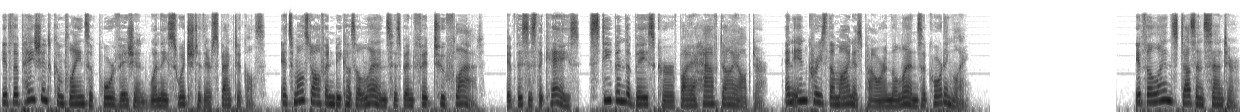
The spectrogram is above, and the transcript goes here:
If the patient complains of poor vision when they switch to their spectacles, it's most often because a lens has been fit too flat. If this is the case, steepen the base curve by a half diopter and increase the minus power in the lens accordingly. If the lens doesn't center,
